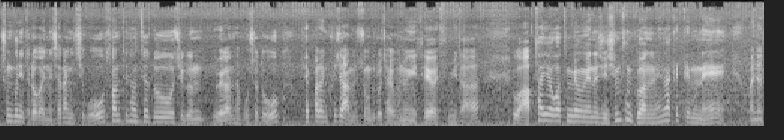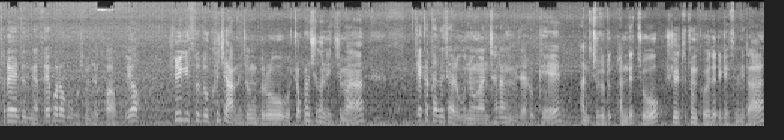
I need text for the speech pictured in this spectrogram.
충분히 들어가 있는 차량이시고 선팅 상태도 지금 외관상 보셔도 색발은 크지 않을 정도로 잘 운영이 되어 있습니다. 그리고 앞 타이어 같은 경우에는 지금 신품 교환을 해놨기 때문에 완전 트레이드 그냥 새 거라고 보시면 될 것 같고요. 휠기수도 크지 않을 정도로 뭐 조금씩은 있지만 깨끗하게 잘 운영한 차량입니다. 이렇게 반대쪽 반대쪽 휠도 좀 보여드리겠습니다.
